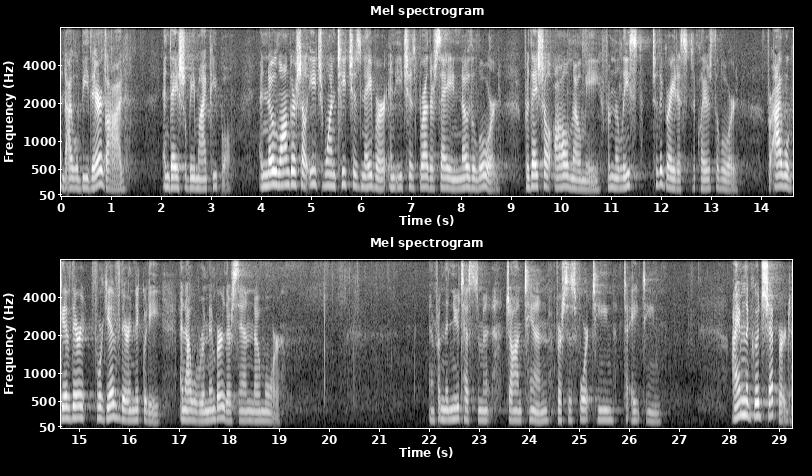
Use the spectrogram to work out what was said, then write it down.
and I will be their God, and they shall be my people. And no longer shall each one teach his neighbor and each his brother, saying, Know the Lord, for they shall all know me, from the least to the greatest, declares the Lord. For I will give their, forgive their iniquity, and I will remember their sin no more. And from the New Testament, John 10, verses 14 to 18. I am the good shepherd.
